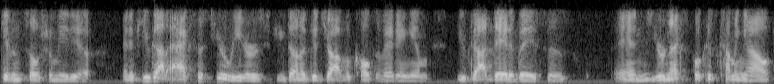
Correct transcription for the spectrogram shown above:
given social media. And if you've got access to your readers, if you've done a good job of cultivating them, you've got databases, and your next book is coming out,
